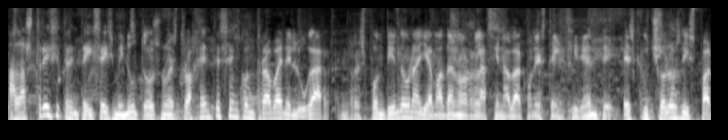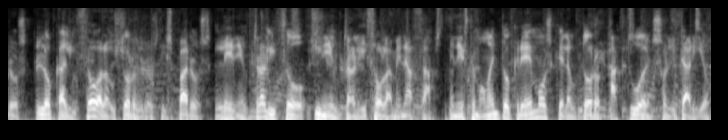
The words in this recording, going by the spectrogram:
A las 3 y 36 minutos, nuestro agente se encontraba en el lugar, respondiendo a una llamada no relacionada con este incidente. Escuchó los disparos, localizó al autor de los disparos, le neutralizó y neutralizó la amenaza. En este momento creemos que el autor actuó en solitario.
